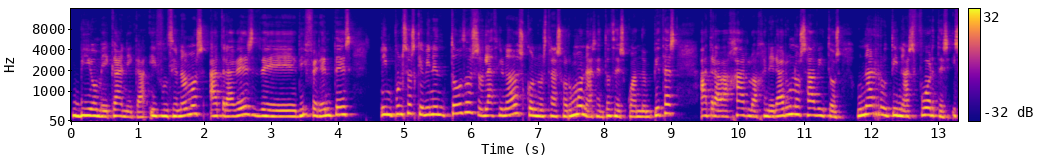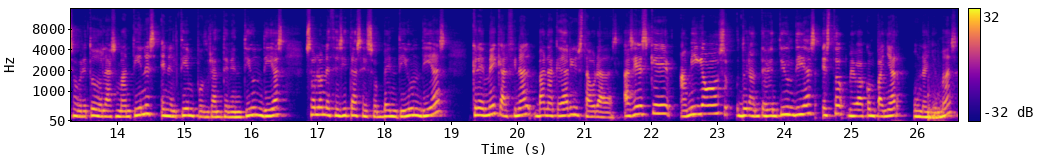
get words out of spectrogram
biomecánica y funcionamos a través de diferentes impulsos que vienen todos relacionados con nuestras hormonas. Entonces, cuando empiezas a trabajarlo, a generar unos hábitos, unas rutinas fuertes y sobre todo las mantienes en el tiempo durante 21 días, solo necesitas eso, 21 días. Créeme que al final van a quedar instauradas. Así es que, amigos, durante 21 días esto me va a acompañar un año más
